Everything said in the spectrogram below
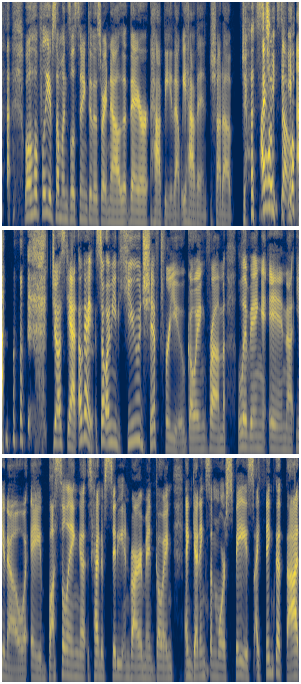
well, hopefully if someone's listening to this right now that they're happy that we haven't shut up just I hope so. Yet. just yet. Okay, so I mean huge shift for you going from living in, uh, you know, a bustling uh, kind of city environment going and getting some more space. I think that that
